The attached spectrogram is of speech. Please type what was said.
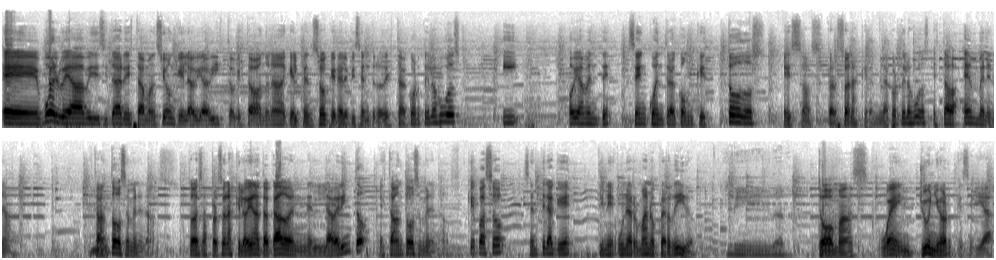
Eh, vuelve a visitar esta mansión que él había visto, que estaba abandonada, que él pensó que era el epicentro de esta corte de los búhos. Y obviamente se encuentra con que todas esas personas que eran de la corte de los búhos estaban envenenadas. Estaban todos envenenados. Todas esas personas que lo habían atacado en el laberinto estaban todos envenenados. ¿Qué pasó? Se entera que tiene un hermano perdido. Líder. Thomas Wayne Jr., que sería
